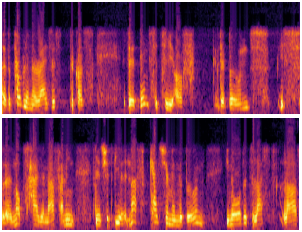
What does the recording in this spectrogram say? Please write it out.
uh, the problem arises because the density of the bones is uh, not high enough. I mean, there should be enough calcium in the bone in order to last last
